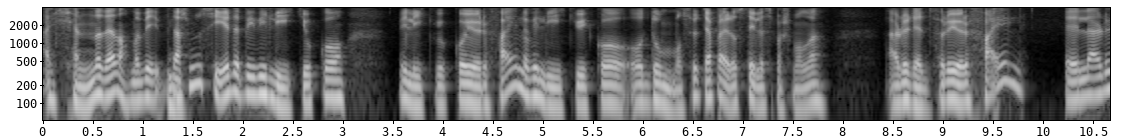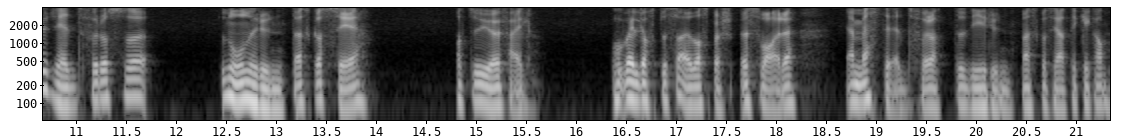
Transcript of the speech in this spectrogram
erkjenne det, da. Men vi, det er som du sier, det, vi, vi liker å vi liker jo ikke å gjøre feil, og vi liker jo ikke å, å dumme oss ut. Jeg pleier å stille spørsmålet er du redd for å gjøre feil, eller er du redd for at noen rundt deg skal se at du gjør feil? Og veldig ofte så er jo da svaret jeg er mest redd for at de rundt meg skal se at jeg ikke kan.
